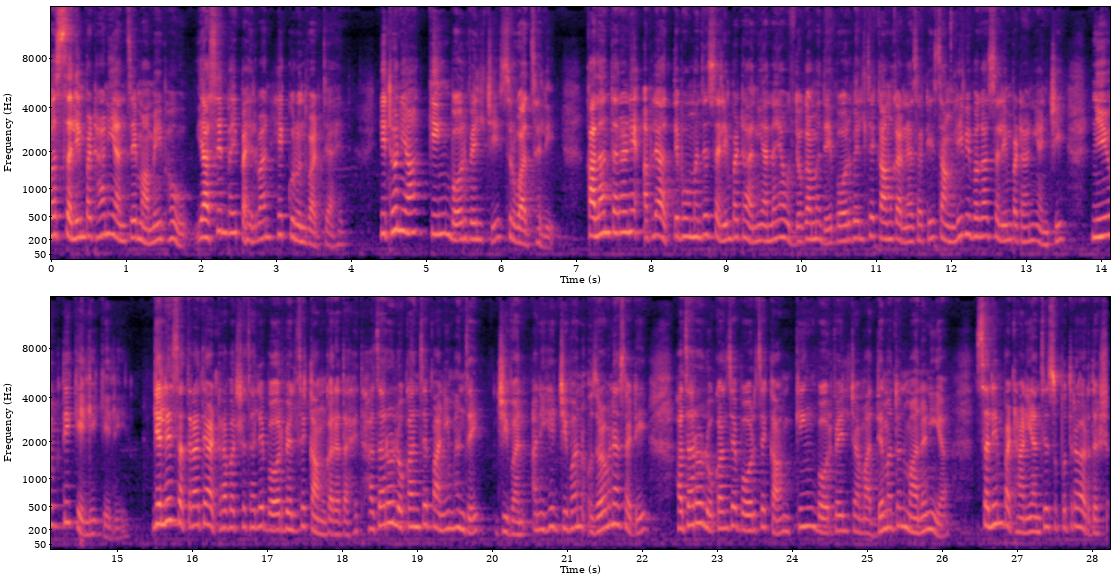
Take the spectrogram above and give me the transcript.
व सलीम पठाण यांचे मामे भाऊ यासिनभाई पहलवान हे कुरुंदवाडचे आहेत. इथून या किंग बोरवेलची सुरुवात झाली. कालांतराने आपल्या आत्तेभाऊ म्हणजे सलीम पठाण यांना या उद्योगामध्ये बोरवेलचे काम करण्यासाठी सांगली विभागात सलीम पठाण यांची नियुक्ती केली गेली. गेले सतरा ते अठरा वर्ष झाले बोअरवेलचे काम करत आहेत. हजारो लोकांचे पाणी म्हणजे जीवन आणि हे जीवन उजळवण्यासाठी हजारो लोकांचे बोअरचे काम किंग बोअरवेलच्या माध्यमातून माननीय सलीम पठाण यांचे सुपुत्र अर्दश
